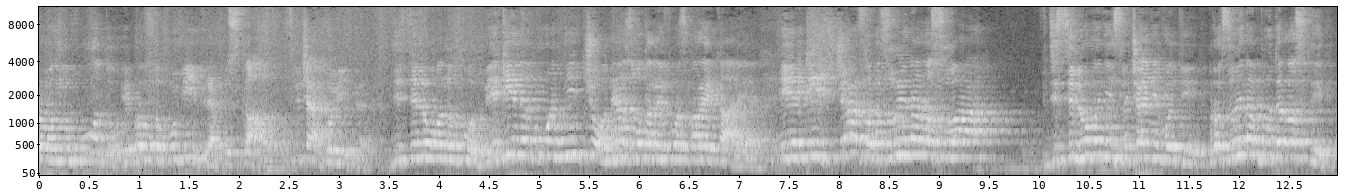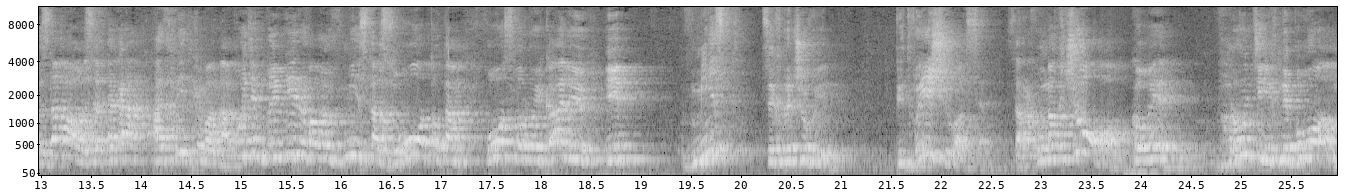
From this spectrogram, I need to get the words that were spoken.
дистиліровану воду і просто повітря пускали, звичайно повітря, дистильовану воду, в якій не було нічого, ні азота, ні фосфора і калія. І якийсь час рослина росла. В дистильованій звичайній воді рослина буде рости. Здавалося, така, а звідки вона? Потім вимірювали вміст азоту, там, фосфору і калію, і вміст цих речовин підвищувався. За рахунок чого? Коли в ґрунті їх не було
